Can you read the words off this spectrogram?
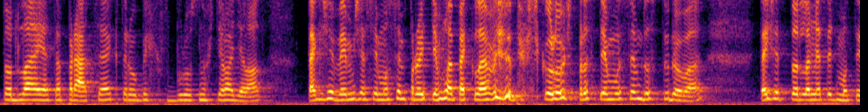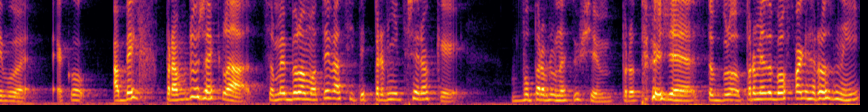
tohle je ta práce, kterou bych v budoucnu chtěla dělat. Takže vím, že si musím projít tímhle peklem, že tu školu už prostě musím dostudovat. Takže tohle mě teď motivuje. Jako, abych pravdu řekla, co mi bylo motivací ty první tři roky, opravdu netuším, protože to bylo, pro mě to bylo fakt hrozný,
